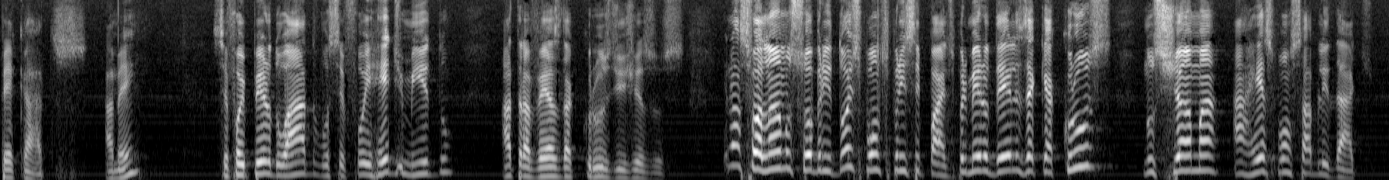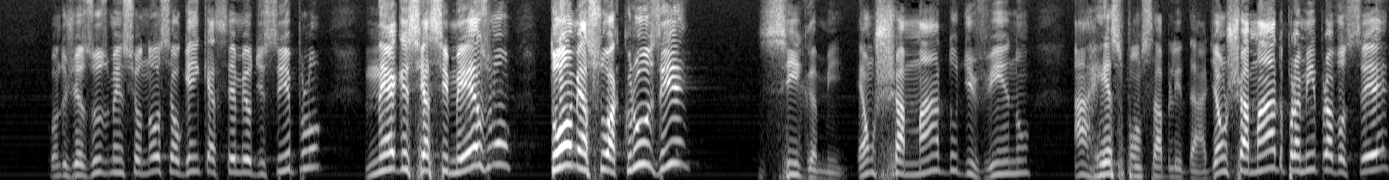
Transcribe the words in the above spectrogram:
pecados. Amém? Você foi perdoado, você foi redimido através da cruz de Jesus. E nós falamos sobre dois pontos principais. O primeiro deles é que a cruz nos chama a responsabilidade. Quando Jesus mencionou: se alguém quer ser meu discípulo, negue-se a si mesmo, Tome a sua cruz e siga-me. É um chamado divino à responsabilidade. É um chamado para mim e para você,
